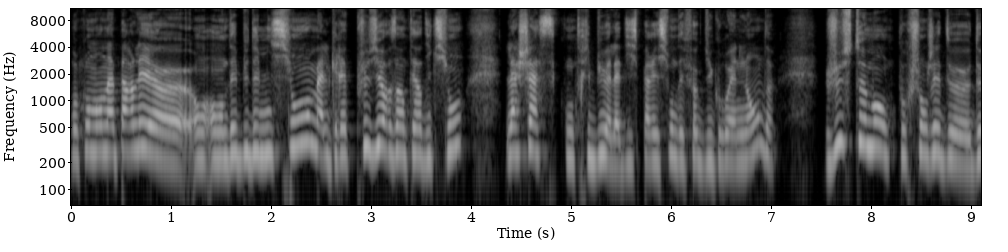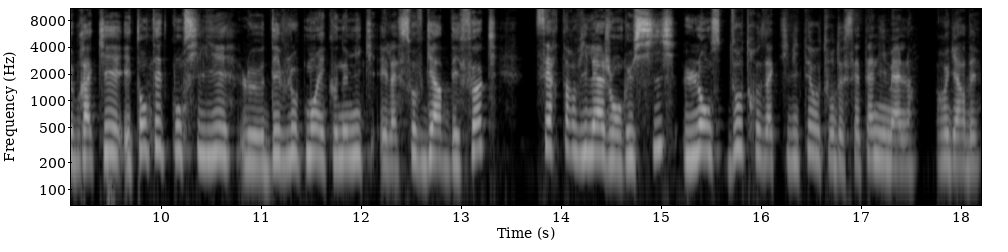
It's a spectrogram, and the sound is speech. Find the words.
Donc on en a parlé euh, en, début d'émission, malgré plusieurs interdictions, la chasse contribue à la disparition des phoques du Groenland. Justement, pour changer de, de braquet et tenter de concilier le développement économique et la sauvegarde des phoques, Certains villages en Russie lancent d'autres activités autour de cet animal. Regardez.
